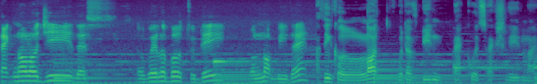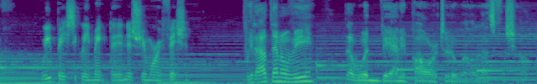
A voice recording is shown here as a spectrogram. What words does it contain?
Technology that's available today will not be there. I think a lot would have been backwards actually in life. We basically make the industry more efficient. Without NOV, there wouldn't be any power to the world, that's for sure.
